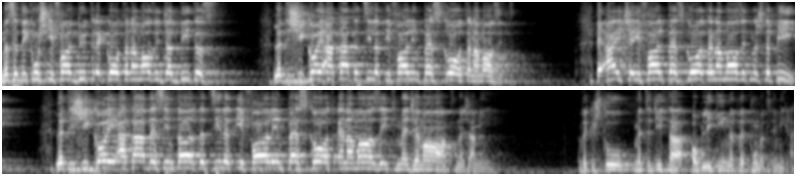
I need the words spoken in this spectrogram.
Nëse dikush i fal dy tre kohë të namazit gjatë ditës, le t'i shikojë ata të cilët i falin pesë kohët e namazit. E ai që i fal pesë kohët e namazit në shtëpi, le t'i shikojë ata besimtarë të cilët i falin pesë kohët e namazit me xhemat në xhami. Dhe kështu me të gjitha obligimet dhe punët e mira.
